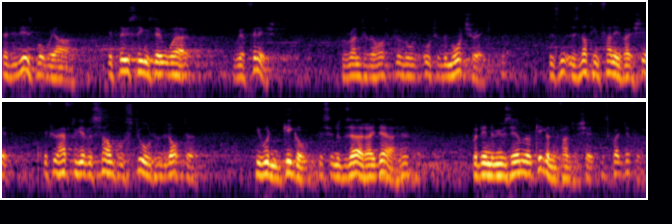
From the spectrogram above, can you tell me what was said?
That it is what we are. If those things don't work, we're finished. We'll run to the hospital or, or to the mortuary. There's, there's nothing funny about shit. If you have to give a sample stool to the doctor, he wouldn't giggle. It's an absurd idea. Yeah? But in a museum, they'll giggle in front of shit. It's quite different.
